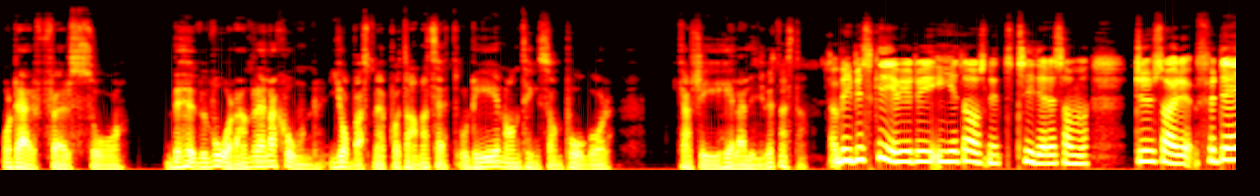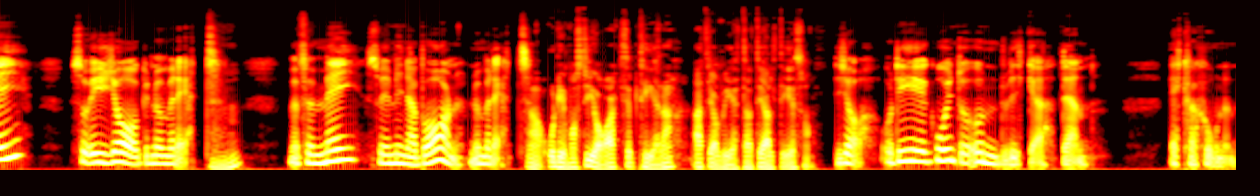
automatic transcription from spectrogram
Och därför så behöver våran relation jobbas med på ett annat sätt. Och det är någonting som pågår kanske i hela livet nästan. Vi beskrev ju det i ett avsnitt tidigare som du sa det, för dig så är jag nummer ett. Mm. Men för mig så är mina barn nummer ett. Ja, och det måste jag acceptera, att jag vet att det alltid är så. Ja, och det går inte att undvika den ekvationen.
